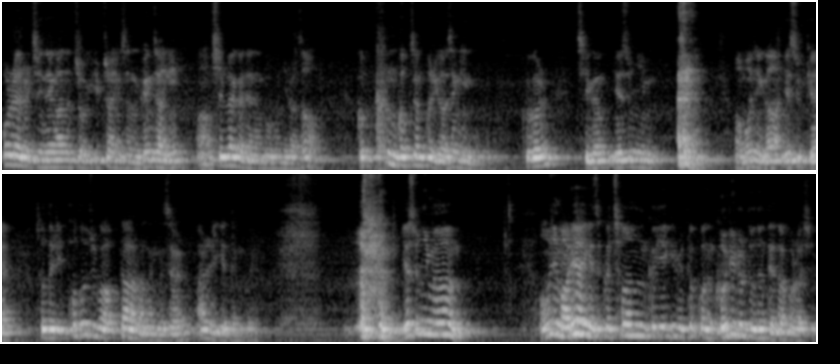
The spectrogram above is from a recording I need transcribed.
혼례를 진행하는 쪽 입장에서는 굉장히 어, 신뢰가 되는 부분이라서 그 큰 걱정거리가 생긴 겁니다. 그걸 지금 예수님 어머니가 예수께 저들이 포도주가 없다라는 것을 알리게 된 거예요. 예수님은 어머니 마리아에게서 그 처음 그 얘기를 듣고는 거리를 두는 대답을 하셔요.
